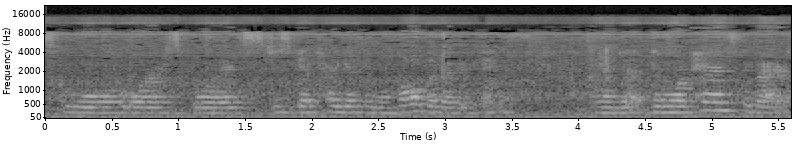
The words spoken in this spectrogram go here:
school or sports. Just get, try to get them involved with other things. And uh, the more parents, the better.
